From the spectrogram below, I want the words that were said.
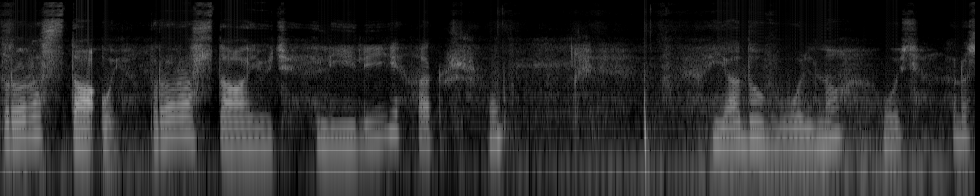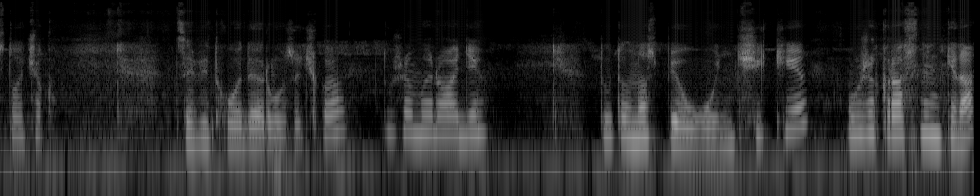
пророста... Ой, проростають лілії. Хорошо. Я довольна. Ось росточок. Це відходить розочка. Дуже ми раді. Тут у нас піончики. Уже красненькі, да?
